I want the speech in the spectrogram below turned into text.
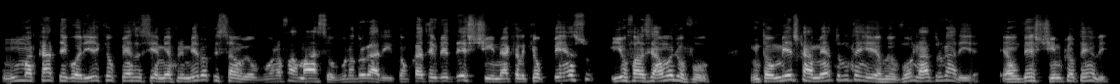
uma categoria que eu penso assim, a minha primeira opção, eu vou na farmácia, eu vou na drogaria. Então, categoria destino é aquela que eu penso e eu falo assim, aonde eu vou? Então, medicamento não tem erro, eu vou na drogaria. É um destino que eu tenho ali.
